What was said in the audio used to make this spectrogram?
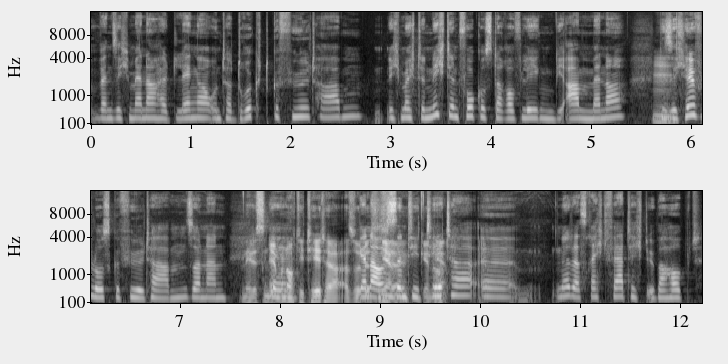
wenn sich Männer halt länger unterdrückt gefühlt haben. Ich möchte nicht den Fokus darauf legen, die armen Männer, die mhm. sich hilflos gefühlt haben, sondern. Nee, das sind ja äh, immer noch die Täter. Also genau, das, das sind die genau. Täter. Äh, ne, das rechtfertigt überhaupt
